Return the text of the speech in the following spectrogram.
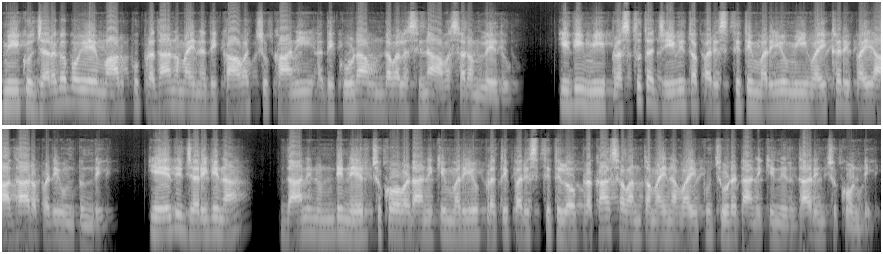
మీకు జరగబోయే మార్పు ప్రధానమైనది కావచ్చు కానీ అది కూడా ఉండవలసిన అవసరం లేదు. ఇది మీ ప్రస్తుత జీవిత పరిస్థితి మరియు మీ వైఖరిపై ఆధారపడి ఉంటుంది. ఏది జరిగినా దాని నుండి నేర్చుకోవడానికి మరియు ప్రతి పరిస్థితిలో ప్రకాశవంతమైన వైపు చూడటానికి నిర్ధారించుకోండి.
